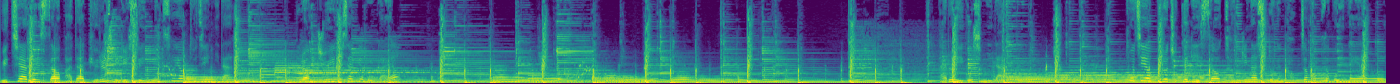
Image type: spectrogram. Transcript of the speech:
위치하고 있어 바다 뷰를 즐길 수 있는 소형 토지입니다. 그럼 주위를 살펴볼까요? 바로 이곳입니다. 토지 옆으로 주택이 있어 전기나 수도는 걱정 없어 보이네요.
